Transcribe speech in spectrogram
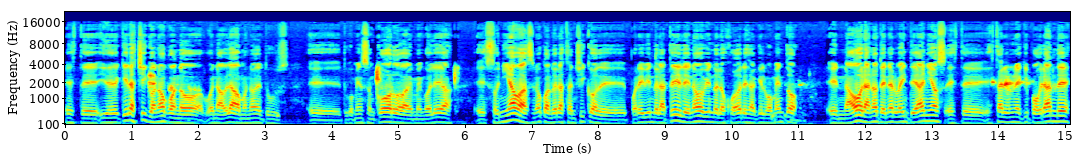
Este, y desde que eras chico, ¿no? Cuando, bueno, hablábamos, ¿no? De tus, eh, tu comienzo en Córdoba, en Bengolea. Eh, soñabas, ¿no? Cuando eras tan chico, de por ahí viendo la tele, ¿no? Viendo los jugadores de aquel momento, en ahora, ¿no? Tener 20 años, este, estar en un equipo grande,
